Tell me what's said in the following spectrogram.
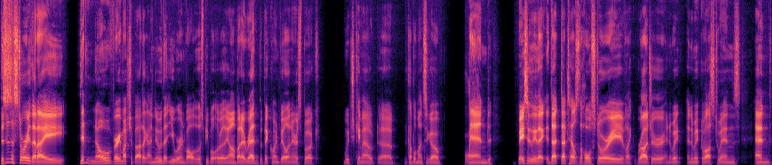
this is a story that I didn't know very much about. Like I knew that you were involved with those people early on, but I read the Bitcoin Billionaires book, which came out uh, a couple months ago, and basically that that that tells the whole story of like Roger and the and the Winklevoss twins, and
